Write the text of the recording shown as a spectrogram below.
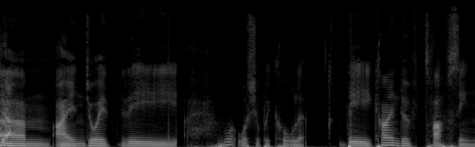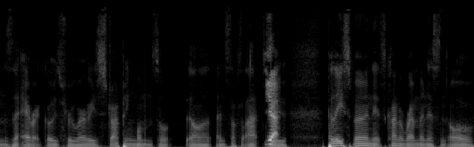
Yeah. Um, I enjoyed the what what should we call it? The kind of tough scenes that Eric goes through, where he's strapping bombs or, uh, and stuff like that to Yeah. policemen. It's kind of reminiscent of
